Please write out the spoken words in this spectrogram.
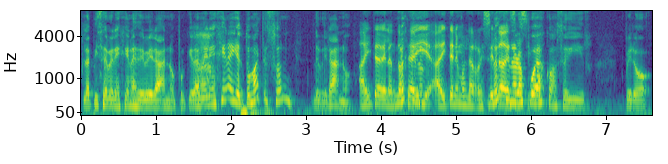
la pizza de berenjena es de verano, porque la Ah. berenjena y el tomate son de verano. Ahí te adelantaste, No es que ahí, no- ahí tenemos la receta no es que de no los puedas conseguir, pero,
